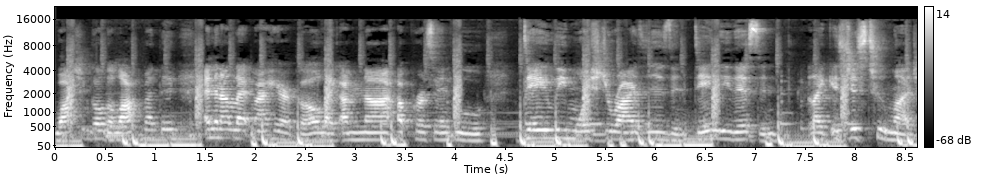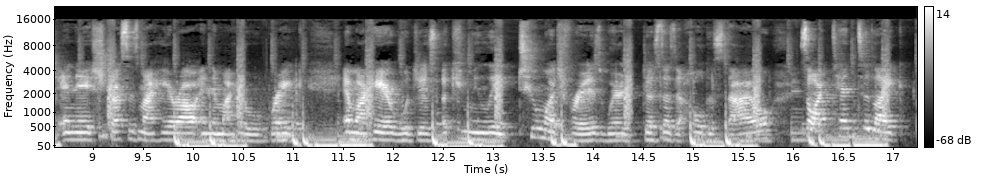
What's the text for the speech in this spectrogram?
wash and go, the LOC method, and then I let my hair go. Like I'm not a person who daily moisturizes and daily this and like it's just too much and it stresses my hair out and then my hair will break and my hair will just accumulate too much frizz where it just doesn't hold a style. So I tend to like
